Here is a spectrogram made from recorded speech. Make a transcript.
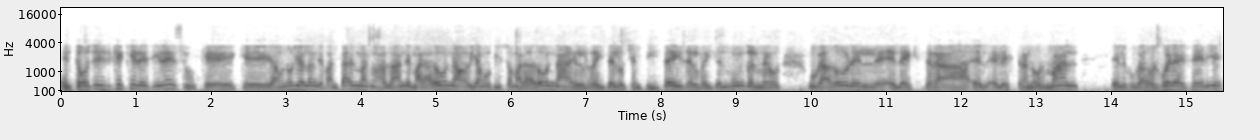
Entonces, ¿qué quiere decir eso? Que, que a uno le hablan de fantasmas, nos hablaban de Maradona, habíamos visto a Maradona, el rey del 86, el rey del mundo, el mejor jugador, el, el extra, el, el extra normal, el jugador fuera de serie.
